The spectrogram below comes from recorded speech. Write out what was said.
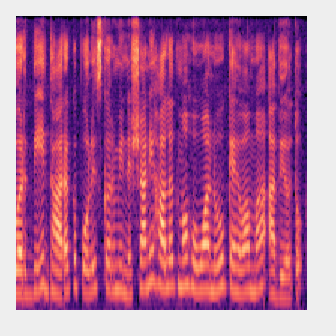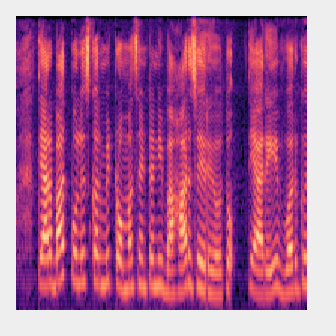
વર્દી ધારક પોલીસકર્મી નિશાની હાલતમાં હોવાનું કહેવામાં આવ્યું હતું. ત્યારબાદ પોલીસકર્મી ટ્રોમા સેન્ટરની બહાર જઈ રહ્યો હતો. ત્યારે વર્ગ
